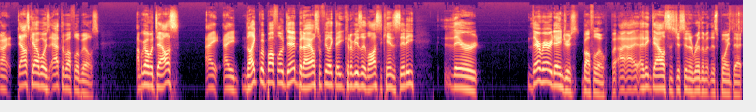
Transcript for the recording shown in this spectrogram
All right, Dallas Cowboys at the Buffalo Bills. I'm going with Dallas. I I like what Buffalo did, but I also feel like they could have easily lost to Kansas City. They're they're very dangerous, Buffalo. But I, I think Dallas is just in a rhythm at this point that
